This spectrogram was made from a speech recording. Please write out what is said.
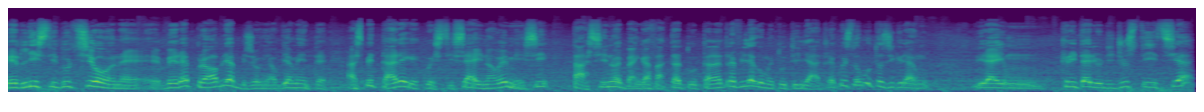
per l'istituzione vera e propria bisogna ovviamente aspettare che questi 6-9 mesi passino e venga fatta tutta la trafila come tutti gli altri. A questo punto si crea un, direi, un criterio di giustizia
